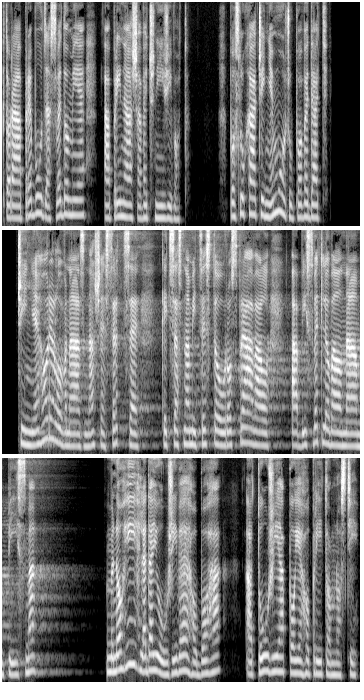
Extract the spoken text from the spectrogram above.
ktorá prebúdza svedomie a prináša väčší život. Poslucháči nemôžu povedať či nehorelo v nás naše srdce, keď sa s nami cestou rozprával a vysvetľoval nám písma? Mnohí hľadajú živého Boha a túžia po jeho prítomnosti.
